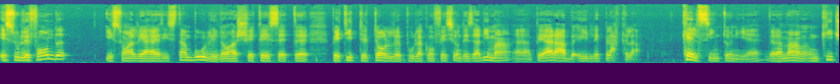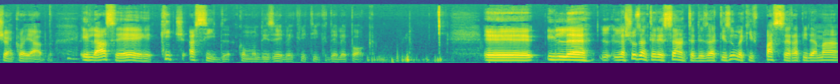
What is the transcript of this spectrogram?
Et sur le fond, ils sont allés à Istanbul, ils ont acheté cette petite tôle pour la confession des aliments, un peu arabe, et ils les plaquent là quelle syntonie, hein? vraiment un kitsch incroyable. Et là, c'est kitsch acide, comme on disait les critiques de l'époque. la chose intéressante des est qu'ils passent rapidement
